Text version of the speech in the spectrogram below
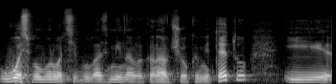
у 8-му році була зміна виконавчого комітету, і е,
